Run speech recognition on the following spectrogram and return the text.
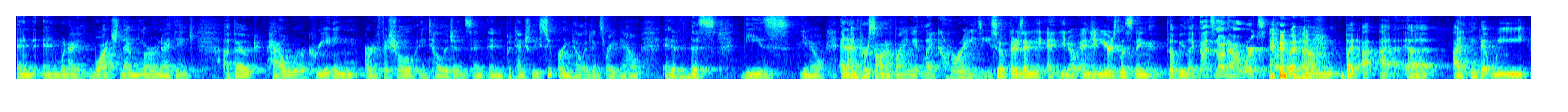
And and when I watch them learn, I think about how we're creating artificial intelligence and, and potentially super intelligence right now. And if this these you know, and I'm personifying it like crazy. So if there's any you know engineers listening, they'll be like, "That's not how it works." But um, but I I, uh, I think that we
